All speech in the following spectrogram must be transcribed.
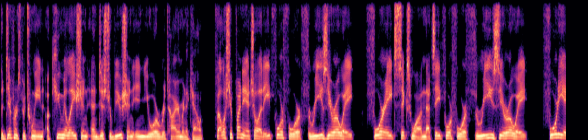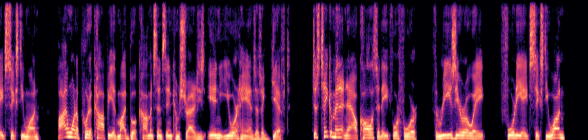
the difference between accumulation and distribution in your retirement account. Fellowship Financial at 844-308-4861. That's 844-308-4861. I want to put a copy of my book, Common Sense Income Strategies, in your hands as a gift. Just take a minute now. Call us at 844-308-4861.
